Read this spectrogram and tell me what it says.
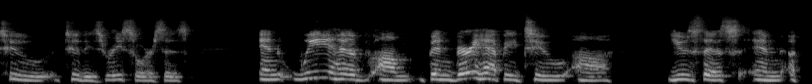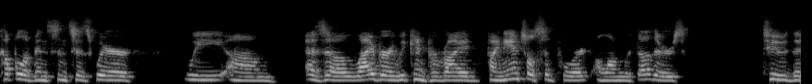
to, to these resources. And we have um, been very happy to uh, use this in a couple of instances where we, um, as a library, we can provide financial support along with others to the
